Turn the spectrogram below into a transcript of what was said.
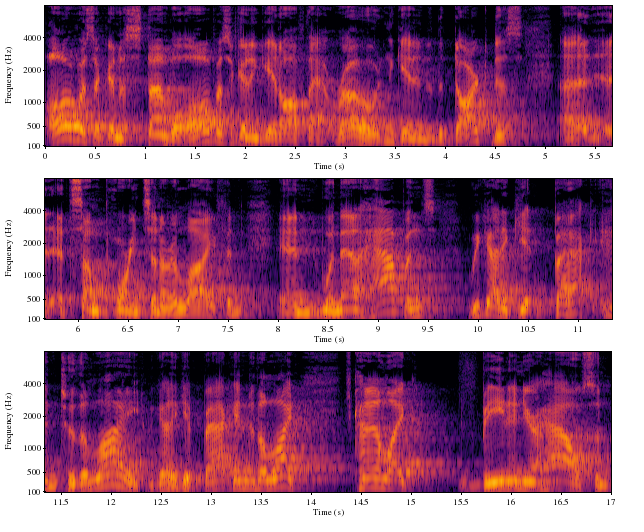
All of us are going to stumble. All of us are going to get off that road and get into the darkness uh, at some points in our life. And, and when that happens, we got to get back into the light. We got to get back into the light. It's kind of like being in your house and,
